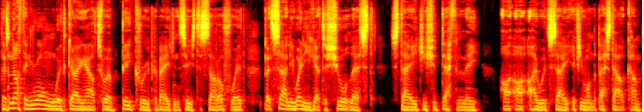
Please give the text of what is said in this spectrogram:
there's nothing wrong with going out to a big group of agencies to start off with, but certainly when you get to shortlist stage, you should definitely I, I, would say if you want the best outcome,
